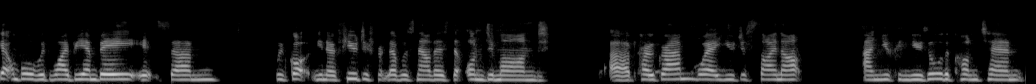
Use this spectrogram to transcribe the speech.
get on board with YBMB. It's um, we've got you know a few different levels now. There's the on-demand uh, program where you just sign up and you can use all the content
